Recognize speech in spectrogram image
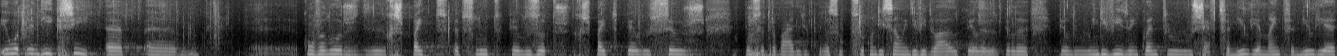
eu aprendi e cresci a, a, a com valores de respeito absoluto pelos outros, de respeito pelos seus, pelo seu trabalho, pela sua, sua condição individual, pela, pela, pelo indivíduo enquanto chefe de família, mãe de família,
